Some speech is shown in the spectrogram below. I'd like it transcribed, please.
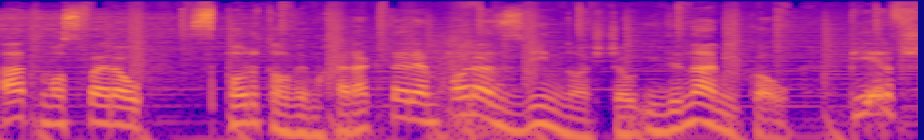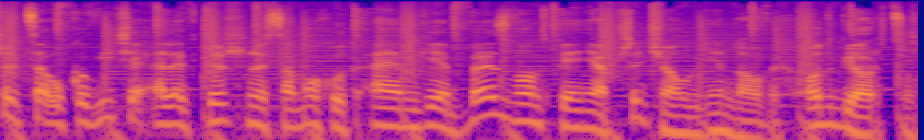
atmosferą, sportowym charakterem oraz zwinnością i dynamiką. Pierwszy całkowicie elektryczny samochód AMG bez wątpienia przyciągnie nowych odbiorców.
